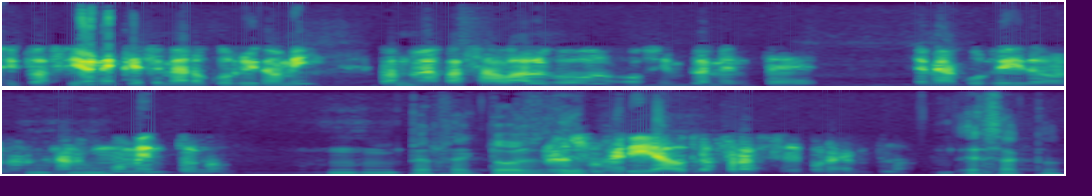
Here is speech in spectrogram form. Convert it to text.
situaciones que se me han ocurrido a mí cuando me ha pasado algo o simplemente se me ha ocurrido en, algún momento, ¿no? Perfecto. Es decir, sugería otra frase, por ejemplo. Exacto.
